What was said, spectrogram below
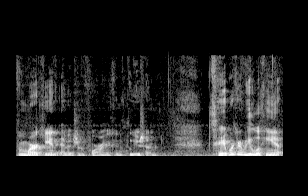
from marking an image and forming a conclusion. Today we're going to be looking at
